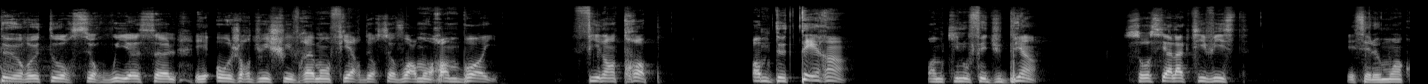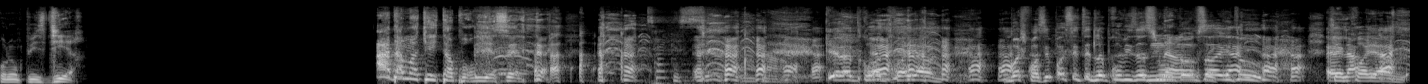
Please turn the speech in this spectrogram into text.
De retour sur We Hustle et aujourd'hui je suis vraiment fier de recevoir mon homeboy, philanthrope, homme de terrain, homme qui nous fait du bien, social activiste. Et c'est le moins que l'on puisse dire. Adama Keita pour ISL. Quel intro incroyable Moi, je pensais pas que c'était de l'improvisation comme ça et tout. Incroyable.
